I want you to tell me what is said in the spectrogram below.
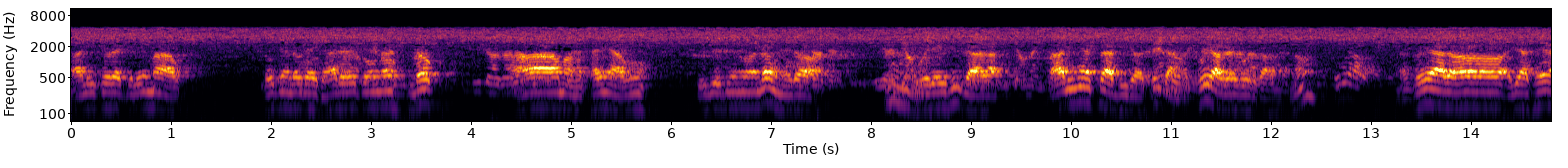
ကာလီဆိုတဲ့ကလေးမလုံးပြန်လုံးလိုက်ဓာတ်တွေအကုန်လုံးလုံးအာမှမခိုင်းရဘူးဒီလိုပြင်ဝင်တော့နေတော့ဝေရင်းကကာလီနဲ့စပ်ပြီးတော့စိတ်ကမဆွေးရပဲကိုတကောင်နော်မဆွေးရတော့အရာသေးက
